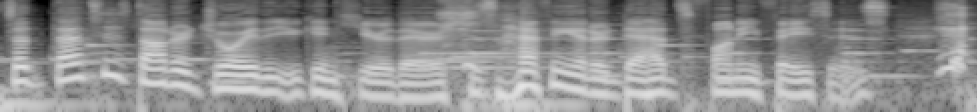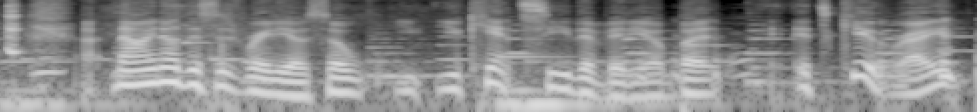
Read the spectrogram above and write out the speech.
So that's his daughter Joy that you can hear there. She's laughing at her dad's funny faces. Uh, now I know this is radio, so you, you can't see the video, but it's cute, right?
